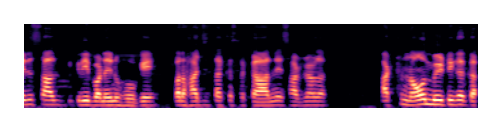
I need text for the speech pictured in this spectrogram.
3 ਸਾਲ ਤਕਰੀਬਨ ਇਹਨੂੰ ਹੋ ਗਏ, ਪਰ ਅੱਜ ਤੱਕ ਸਰਕਾਰ ਨੇ ਸਾਡੇ ਨਾਲ 8-9 ਮੀਟਿੰਗਾਂ ਕਰ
